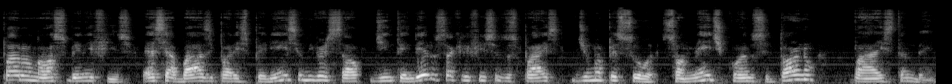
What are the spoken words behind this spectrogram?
para o nosso benefício. Essa é a base para a experiência universal de entender o sacrifício dos pais de uma pessoa, somente quando se tornam pais também.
